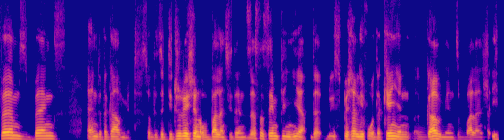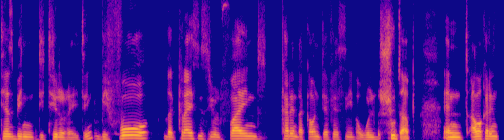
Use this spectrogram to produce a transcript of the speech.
firms, banks, and the government. So there's a deterioration of balance sheet. And that's the same thing here, that especially for the Kenyan government's balance sheet. It has been deteriorating. Before the crisis, you'll find current account deficit will shoot up, and our current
